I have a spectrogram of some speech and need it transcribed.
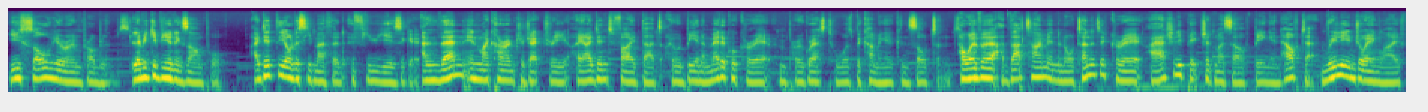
you solve your own problems. Let me give you an example. I did the Odyssey method a few years ago, and then in my current trajectory, I identified that I would be in a medical career and progress towards becoming a consultant. However, at that time in an alternative career, I actually pictured myself being in health tech, really enjoying life,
